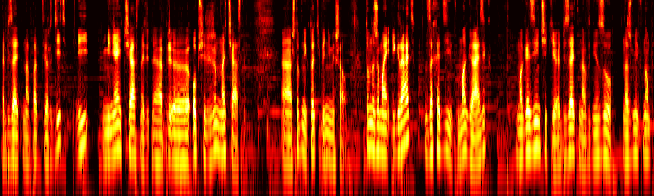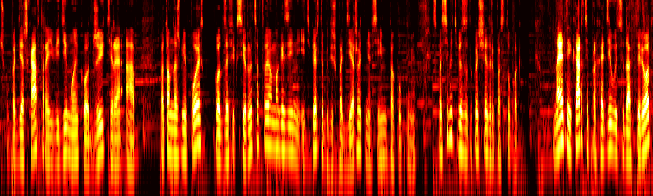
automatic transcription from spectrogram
обязательно подтвердить и меняй частный, э, э, общий режим на частный, э, чтобы никто тебе не мешал. Потом нажимай играть, заходи в магазик, в магазинчике обязательно внизу нажми кнопочку поддержка автора и введи мой код G-up. Потом нажми поиск, код зафиксируется в твоем магазине, и теперь ты будешь поддерживать меня всеми покупками. Спасибо тебе за такой щедрый поступок. На этой карте проходи вот сюда вперед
